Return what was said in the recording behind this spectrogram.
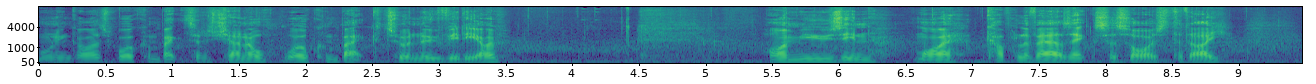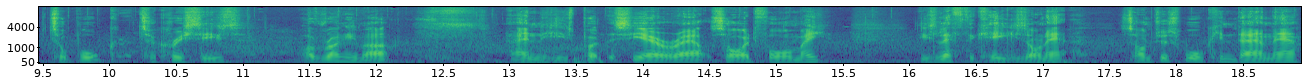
Morning guys, welcome back to the channel. Welcome back to a new video. I'm using my couple of hours exercise today to walk to Chris's. I rung him up and he's put the Sierra outside for me. He's left the keys on it. So I'm just walking down there.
